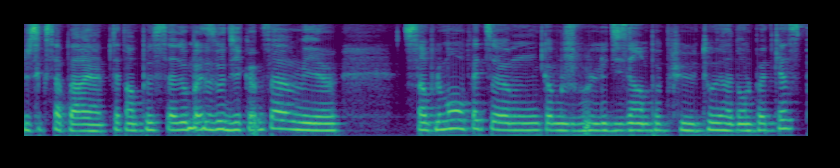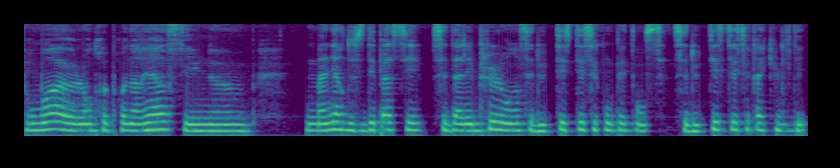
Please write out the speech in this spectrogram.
Je sais que ça paraît peut-être un peu sadomaso dit comme ça, mais euh, Simplement, en fait, euh, comme je le disais un peu plus tôt dans le podcast, pour moi, euh, l'entrepreneuriat, c'est une, manière de se dépasser, c'est d'aller plus loin, c'est de tester ses compétences, c'est de tester ses facultés,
